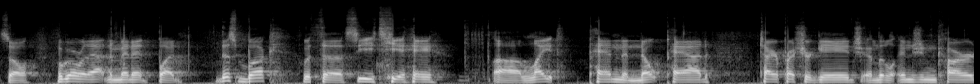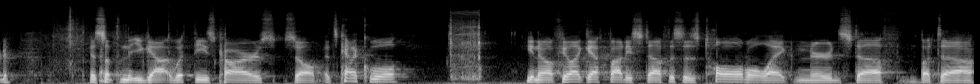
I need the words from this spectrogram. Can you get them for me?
So we'll go over that in a minute. But this book with the CETA uh, light pen and notepad, tire pressure gauge, and little engine card is something that you got with these cars. So it's kind of cool. You know, if you like F-body stuff, this is total like nerd stuff. But uh,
